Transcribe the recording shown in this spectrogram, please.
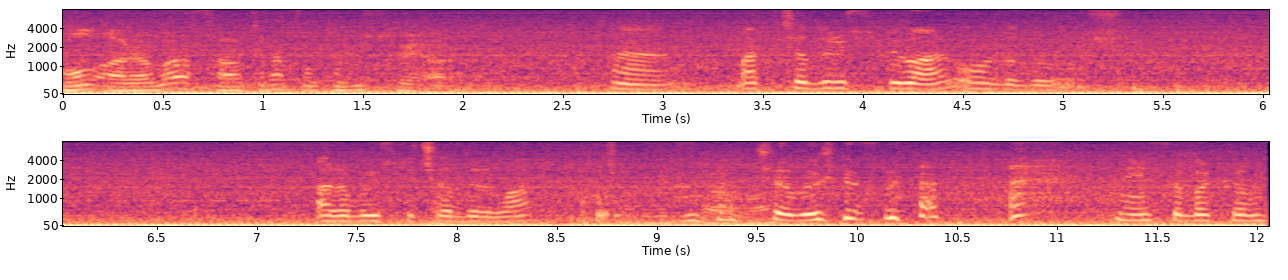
Sol araba, sağ taraf otobüs ve araba. Ha. Bak çadır üstü var. Orada durmuş. Araba üstü çadır var. Çadır üstü. Neyse bakalım.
